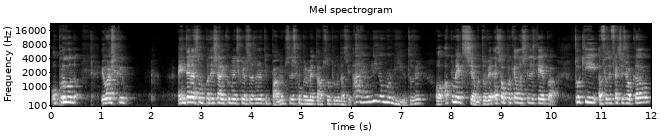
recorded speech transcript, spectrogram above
Ou pergunta, eu acho que a interação para deixar aquilo menos constrangedor é tipo, pá, não precisas cumprimentar a pessoa, pergunta assim, ah, é um menino ou uma menina, estão a ver? Ou, ou como é que se chama, estão a ver? É só para aquelas cenas que é, pá, estou aqui a fazer festas ao cão,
